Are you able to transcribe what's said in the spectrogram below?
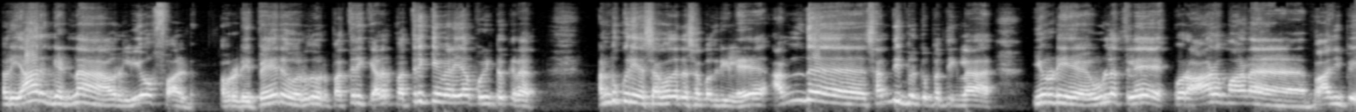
அவர் யாருன்னு கேட்டினா அவர் லியோஃபால்டு அவருடைய பேர் வருது ஒரு பத்திரிகையாளர். பத்திரிகை வேலையா போயிட்டு இருக்கிறார் அன்புக்குரிய சகோதர சகோதரிகளே அந்த சந்திப்பிற்கு பார்த்தீங்களா இவருடைய உள்ளத்திலே ஒரு ஆழமான பாதிப்பை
